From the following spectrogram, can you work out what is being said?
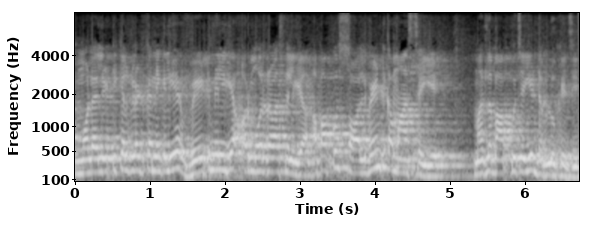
मोलालिटी कैलकुलेट करने के लिए वेट मिल गया और मोलर मास मिल गया। अब आपको सॉल्वेंट का मास चाहिए। मतलब आपको चाहिए डब्ल्यू के जी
